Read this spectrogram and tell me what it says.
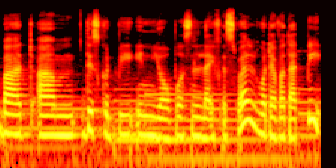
but um, this could be in your personal life as well, whatever that be.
